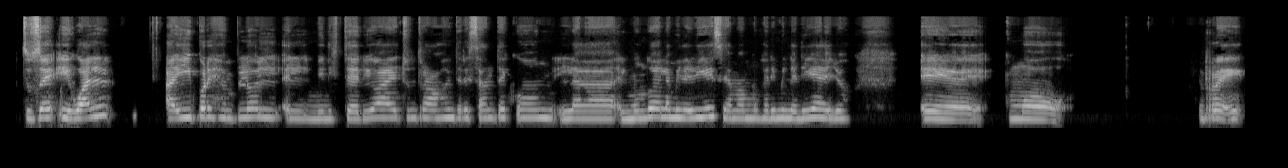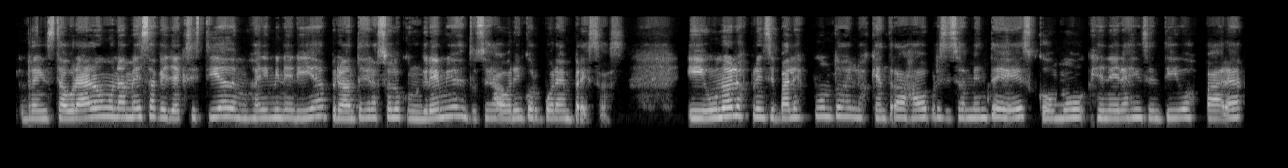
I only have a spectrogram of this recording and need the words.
Entonces, igual ahí, por ejemplo, el, ministerio ha hecho un trabajo interesante con el mundo de la minería y se llama Mujer y Minería. Ellos eh, como reinstauraron una mesa que ya existía de mujer y minería, pero antes era solo con gremios, entonces ahora incorpora empresas. Y uno de los principales puntos en los que han trabajado precisamente es cómo generas incentivos para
